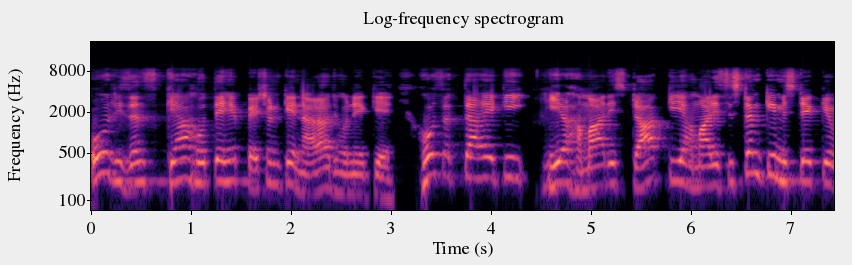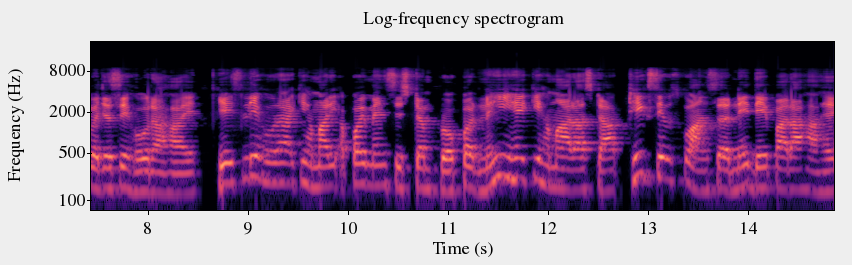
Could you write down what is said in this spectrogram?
और रीजंस क्या होते हैं पेशेंट के नाराज़ होने के? हो सकता है कि यह हमारी स्टाफ की, हमारी सिस्टम की मिस्टेक की वजह से हो रहा है। ये इसलिए हो रहा है कि हमारी अपॉइंटमेंट सिस्टम प्रॉपर नहीं है कि हमारा स्टाफ ठीक से उसको आंसर नहीं दे पा रहा है,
